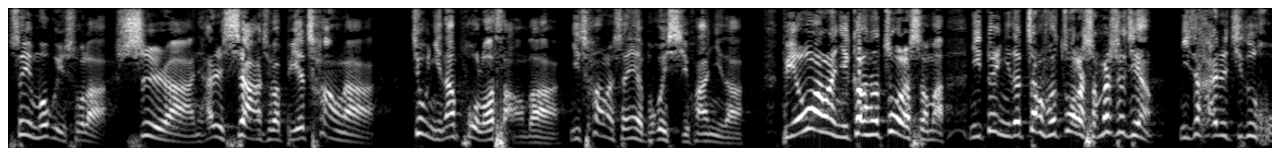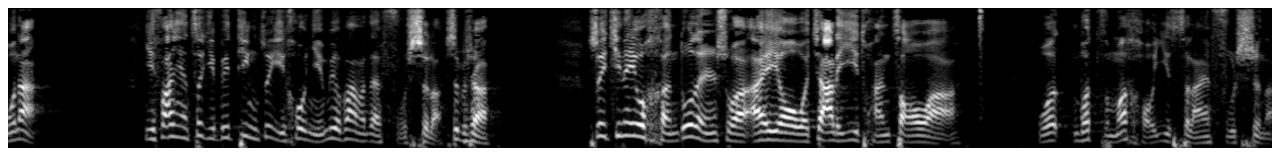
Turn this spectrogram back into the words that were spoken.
所以魔鬼说了：“是啊，你还是下去吧，别唱了。就你那破锣嗓子，你唱了神也不会喜欢你的。别忘了你刚才做了什么，你对你的丈夫做了什么事情？你这还是基督徒呢？你发现自己被定罪以后，你没有办法再服侍了，是不是？所以今天有很多的人说：‘哎呦，我家里一团糟啊，我我怎么好意思来服侍呢？’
